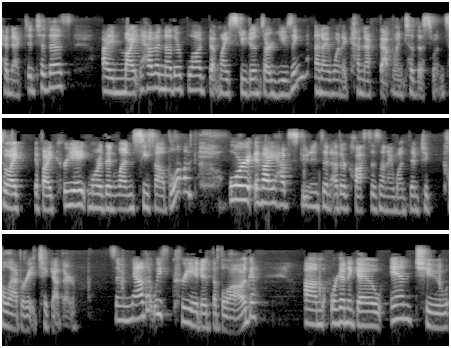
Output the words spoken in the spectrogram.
connected to this. I might have another blog that my students are using and I want to connect that one to this one. So I if I create more than one Seesaw blog or if I have students in other classes and I want them to collaborate together. So now that we've created the blog, um, we're going to go into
